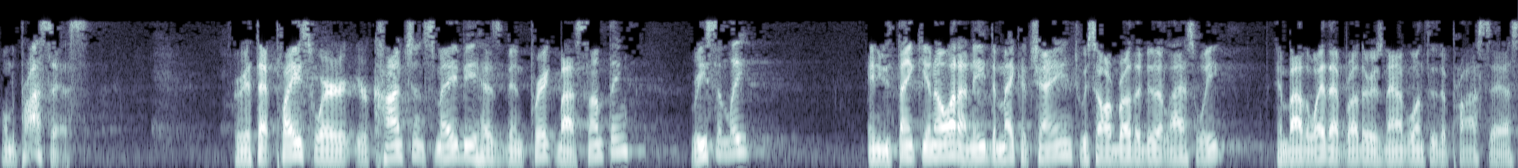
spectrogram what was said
on the process? Are you at that place where your conscience maybe has been pricked by something recently? And you think, you know what, I need to make a change. We saw a brother do it last week. And by the way, that brother is now going through the process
